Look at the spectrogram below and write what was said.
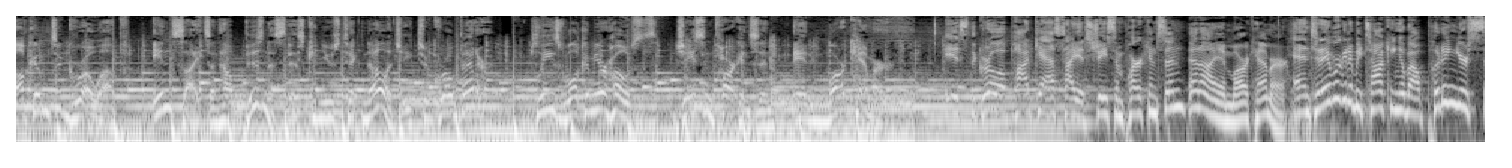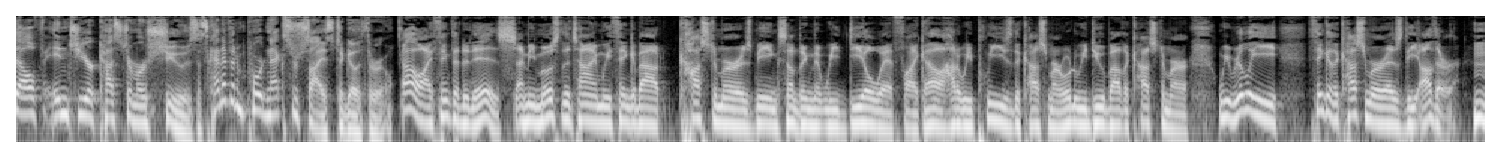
Welcome to Grow Up insights on how businesses can use technology to grow better. Please welcome your hosts, Jason Parkinson and Mark Hammer. It's the Grow Up Podcast. Hi, it's Jason Parkinson. And I am Mark Hammer. And today we're going to be talking about putting yourself into your customer's shoes. It's kind of an important exercise to go through. Oh, I think that it is. I mean, most of the time we think about customer as being something that we deal with, like, oh, how do we please the customer? What do we do about the customer? We really think of the customer as the other. Hmm.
